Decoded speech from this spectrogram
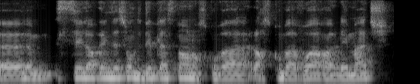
euh, c'est l'organisation des déplacements lorsqu'on va lorsqu'on va voir les matchs.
